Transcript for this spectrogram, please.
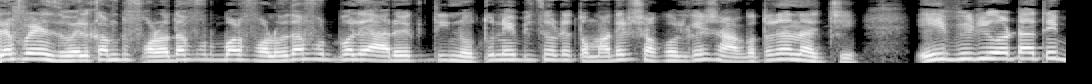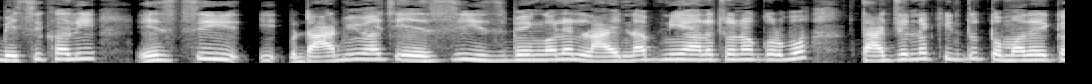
Hello friends welcome to follow the football follow the ফুটবলে আরও একটি নতুন এপিসোডে তোমাদের সকলকে স্বাগত জানাচ্ছি। এই ভিডিওটাতে বেসিক্যালি এসসি ডার্বি ম্যাচে এসসি ইস্ট বেঙ্গলের লাইন আপ নিয়ে আলোচনা করব। তার জন্য কিন্তু তোমাদেরকে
